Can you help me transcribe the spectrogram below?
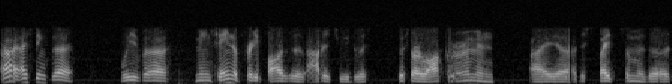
I, I think that we've uh, maintained a pretty positive attitude with with our locker room, and I, uh, despite some of the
